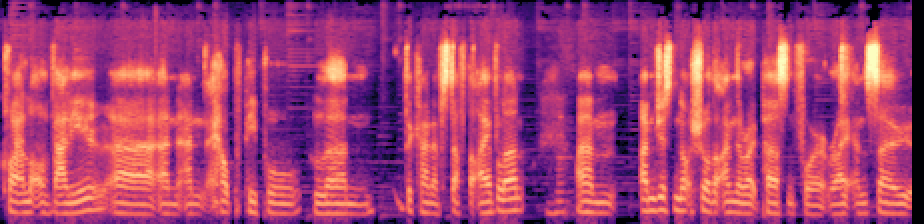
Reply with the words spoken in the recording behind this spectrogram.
quite a lot of value uh, and and help people learn the kind of stuff that I've learned, Mhm. um, I'm just not sure that I'm the right person for it, right? And so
